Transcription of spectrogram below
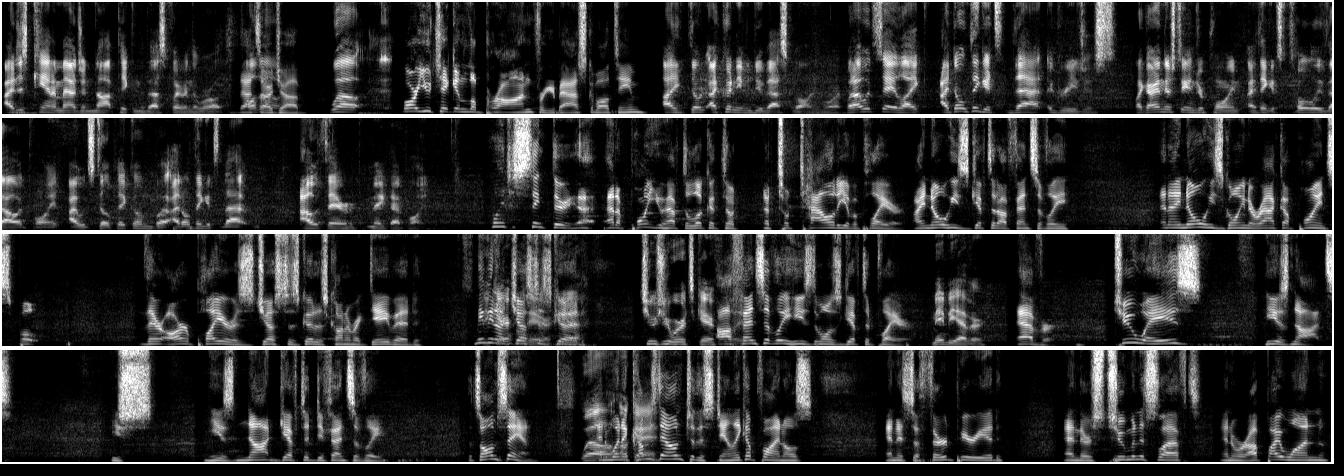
I just can't imagine not picking the best player in the world. That's our job. Well, Or are you taking LeBron for your basketball team? I don't. I couldn't even do basketball anymore. But I would say like I don't think it's that egregious. Like I understand your point. I think it's a totally valid point. I would still pick him, but I don't think it's that out there to make that point. Well, I just think there at- a point you have to look at the a totality of a player. I know he's gifted offensively, and I know he's going to rack up points, but there are players just as good as Connor McDavid. Maybe Be not just here. as good. Yeah. Choose your words carefully. Offensively, he's the most gifted player maybe ever. ever. Two ways, he is not. He's he is not gifted defensively. That's all I'm saying. Well, and when it comes down to the Stanley Cup Finals, and it's the third period, and there's two minutes left, and we're up by one,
